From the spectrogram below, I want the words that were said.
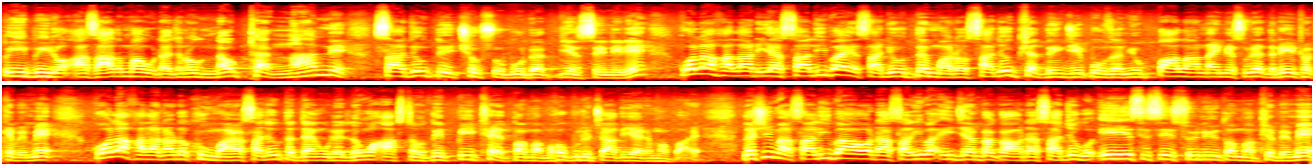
ပေးပြီးတော့အာစားသမားကိုဒါကျွန်တော်တို့နောက်ထပ်9နှစ်စာချုပ်တစ်ချုပ်ဆိုဖို့အတွက်ပြင်ဆင်နေတယ်။ကောလာဟာလာဒီယာဆာလီဘာရဲ့စာချုပ်အသစ်မှာတော့စာချုပ်ဖြတ်သိမ်းခြင်းပုံစံမျိုးပါလာနိုင်တယ်ဆိုတဲ့သတင်းထွက်ခဲ့ပေမဲ့ကောလာဟာလာနောက်တစ်ခုမှာတော့စာချုပ်တက်တန်းကိုလည်းလုံးဝအာဆနယ်အသင်းပေးထည့်သွားမှာမဟုတ်ဘူးလို့ကြားသိရတယ်မှာပါတယ်။လက်ရှိမှာဆာလီဘာရောဒါဆာလီဘာ agent ဘက်ကရောဒါစာချုပ်ကို AACC ဆွေးနွေးသွားမှာဖြစ်ပေမဲ့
